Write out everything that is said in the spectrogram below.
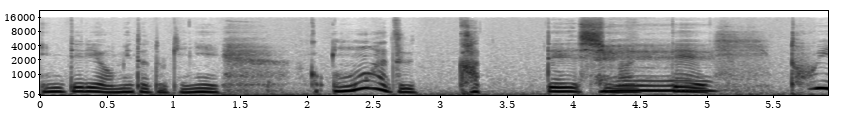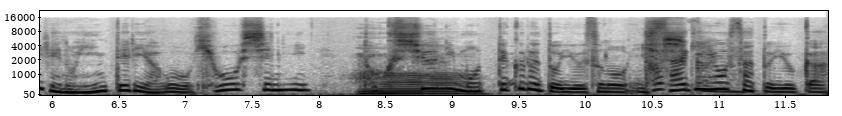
インテリアを見た時に思わず買ってしまってトイレのインテリアを表紙に特集に持ってくるというその潔さというか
